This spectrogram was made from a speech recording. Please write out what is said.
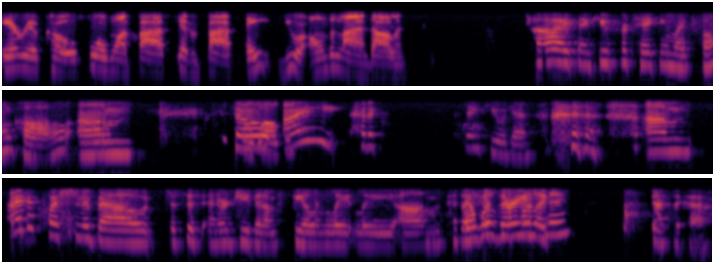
area code 415758. You are on the line, darling. Hi, thank you for taking my phone call. Um, so I had a thank you again. um, I had a question about just this energy that I'm feeling lately because I feel very like name? Jessica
